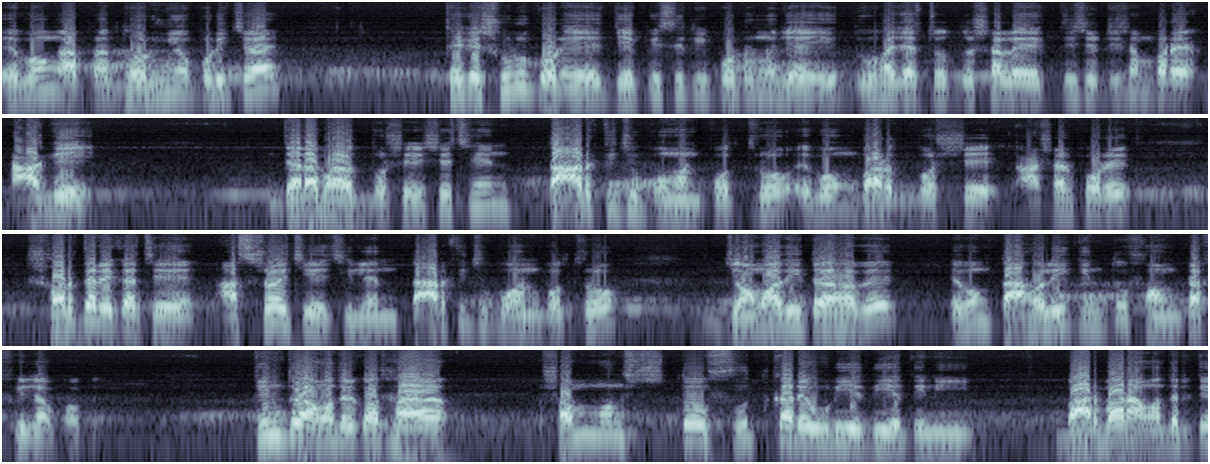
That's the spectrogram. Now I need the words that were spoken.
এবং আপনার ধর্মীয় পরিচয় থেকে শুরু করে জেপিসি রিপোর্ট অনুযায়ী দু হাজার চোদ্দ সালের একত্রিশে ডিসেম্বরের আগে যারা ভারতবর্ষে এসেছেন, তার কিছু প্রমাণপত্র এবং ভারতবর্ষে আসার পরে সরকারের কাছে আশ্রয় চেয়েছিলেন, তার কিছু প্রমাণপত্র জমা দিতে হবে এবং তাহলেই কিন্তু ফর্মটা ফিল হবে। কিন্তু আমাদের কথা সমস্ত ফুৎকারে উড়িয়ে দিয়ে তিনি বারবার আমাদেরকে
